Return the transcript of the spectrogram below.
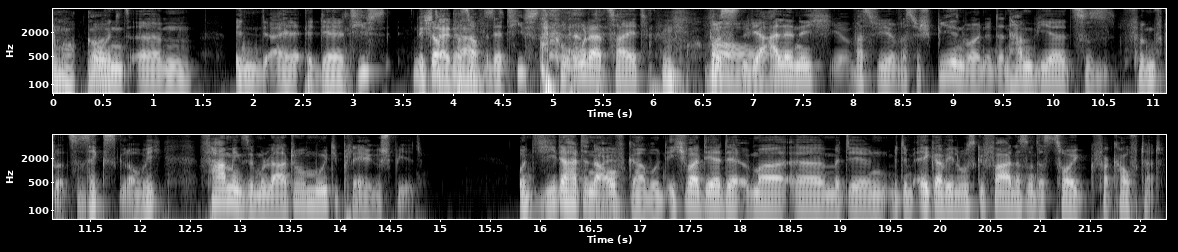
Oh Gott. Und ähm, in, äh, der tiefsten, Nicht doch, pass auf, Ernst. in der tiefsten Corona-Zeit wussten wir alle nicht, was wir, was wir spielen wollen. Und dann haben wir zu fünf oder zu sechs, glaube ich, Farming Simulator Multiplayer gespielt. Und jeder hatte eine Aufgabe. Und ich war der, der immer äh, mit, dem, mit dem LKW losgefahren ist und das Zeug verkauft hat.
